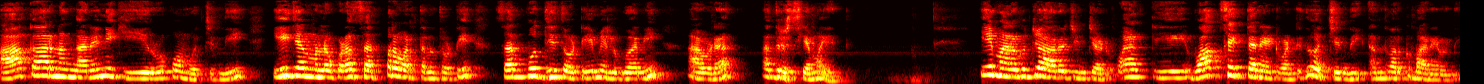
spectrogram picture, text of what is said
ఆ కారణంగానే నీకు ఈ రూపం వచ్చింది. ఈ జన్మలో కూడా సత్ప్రవర్తనతోటి సద్బుద్ధితోటి మెలుగు అని ఆవిడ అదృశ్యమైంది. ఈ మరగుజ్జు ఆలోచించాడు. వాకి వాక్శక్తి అనేటువంటిది వచ్చింది. అంతవరకు బాగానే ఉంది.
